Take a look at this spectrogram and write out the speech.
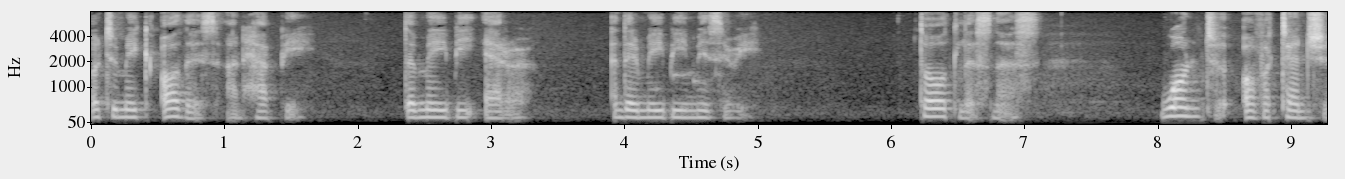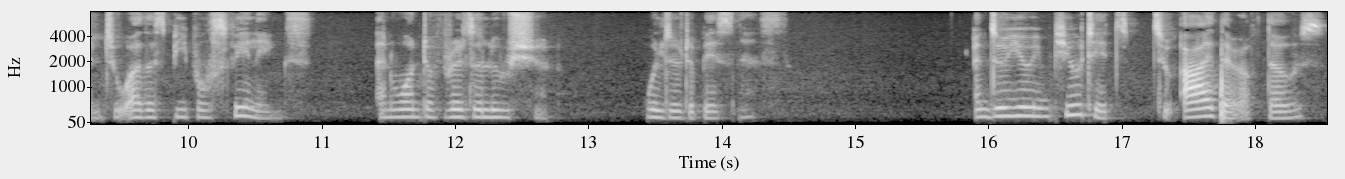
or to make others unhappy, there may be error and there may be misery. Thoughtlessness, want of attention to other people's feelings, and want of resolution will do the business. And do you impute it to either of those?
